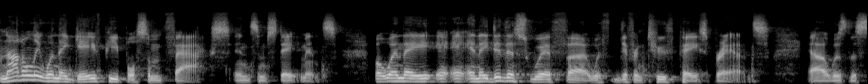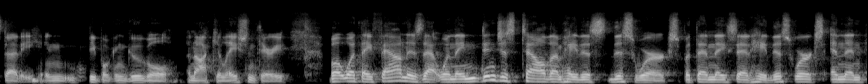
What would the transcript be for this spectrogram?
not only when they gave people some facts and some statements, but when they and they did this with uh, with different toothpaste brands uh, was the study, and people can Google inoculation theory. But what they found is that when they didn't just tell them, "Hey, this this works," but then they said, "Hey, this works," and then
